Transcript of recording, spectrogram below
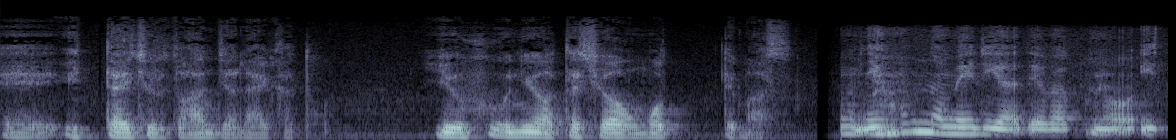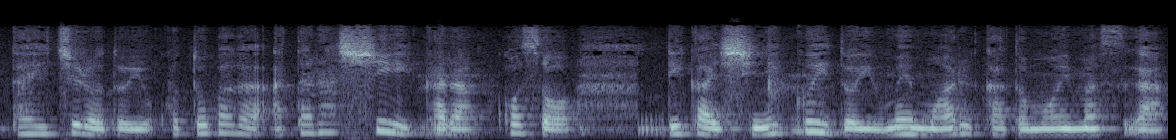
えー、一帯一路とあるんじゃないかというふうに私は思ってます日本のメディアではこの一帯一路という言葉が新しいからこそ理解しにくいという面もあるかと思いますが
